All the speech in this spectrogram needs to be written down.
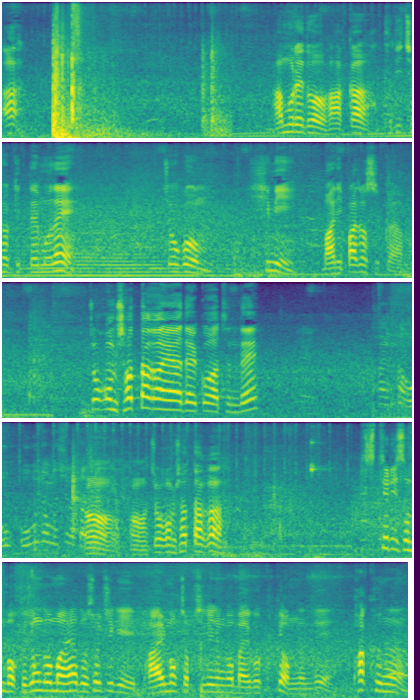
아 아무래도 아까 부딪혔기 때문에 조금 힘이 많이 빠졌을 거야. 조금 쉬었다가 해야 될 것 같은데. 한 한 5 분 정도 쉬다 다시 어. 어, 조금 쉬었다가 스트릿은 뭐 그 정도만 해도 솔직히 발목 접질리는 거 말고 크게 없는데 파크는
